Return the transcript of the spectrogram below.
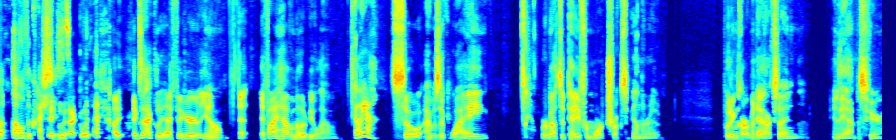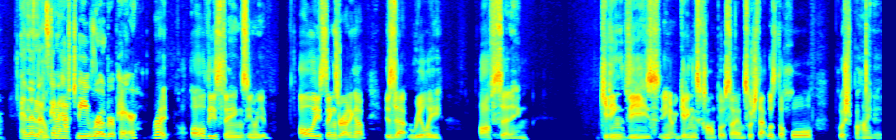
all the questions. exactly. I, exactly. I figure, you know, uh, if I have them, other people have them. Oh, yeah. So I was like, why? We're about to pay for more trucks to be on the road, putting carbon dioxide in the into the atmosphere. And then that's going to have to be road repair. Right. All these things, you know, you all these things are adding up. Is that really offsetting getting these, you know, getting these compost items, which that was the whole push behind it.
